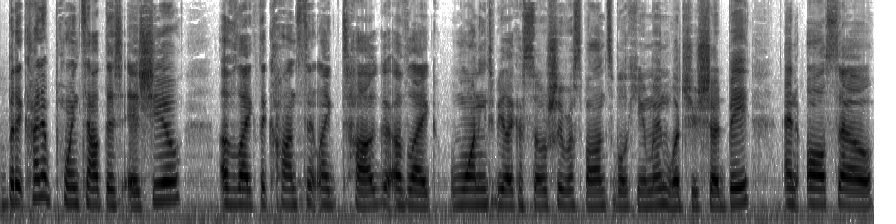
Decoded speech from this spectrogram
But it kind of points out this issue of like the constant like tug of like wanting to be like a socially responsible human, which you should be, and also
